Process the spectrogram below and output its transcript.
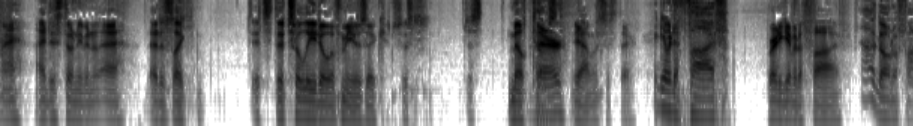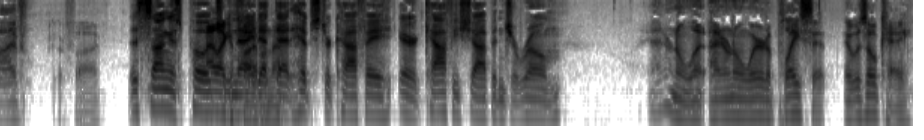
Eh, I just don't even. Eh, that is like, it's the Toledo of music. It's just Just milk There. toast. Yeah, it was just there. I give it a five. Brady give it a five. I'll go to five. Go to five. This song is poetry like night at that. that. hipster cafe or coffee shop in Jerome. I don't know what I don't know where to place it. It was okay.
